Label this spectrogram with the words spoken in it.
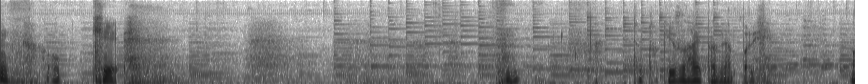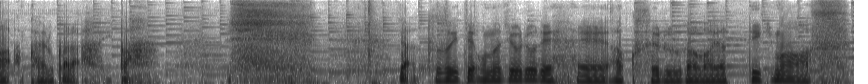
うん、OK。ちょっと傷入ったね、やっぱり。まあ、変えるからいいか。よし。じゃあ、続いて同じ要領で、えー、アクセル側やっていきます。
